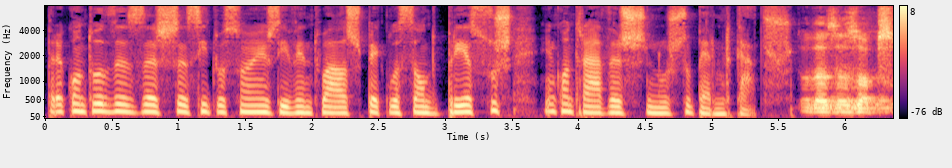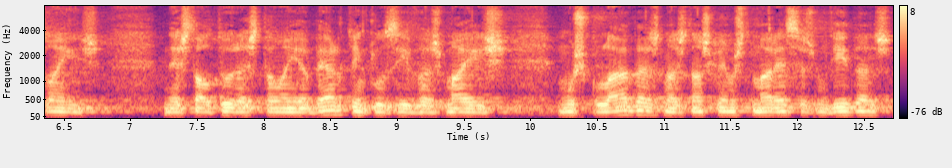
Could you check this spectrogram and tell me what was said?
para com todas as situações de eventual especulação de preços encontradas nos supermercados. Todas as opções nesta altura estão em aberto, inclusive as mais musculadas, nós, nós queremos tomar essas medidas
